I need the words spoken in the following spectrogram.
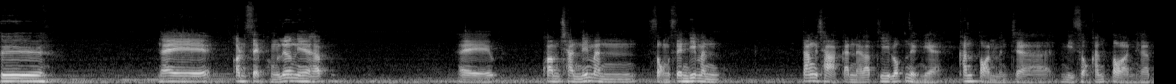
คือ ในคอนเซปต์ของเรื่องนี้ครับไอความชันที่มันสองเส้นที่มันตั้งฉากกันนะครับ ที่ลบหนึ่งเนี่ยขั้นตอนมันจะมีสองขั้นตอนครับ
